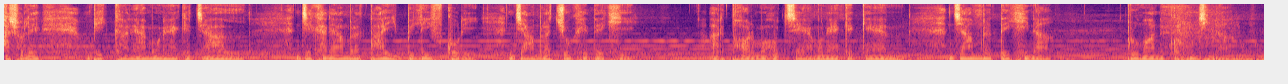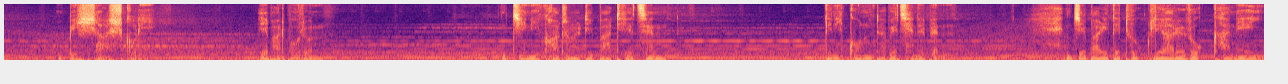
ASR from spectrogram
আসলে বিজ্ঞান এমন এক জাল, যেখানে আমরা তাই বিলিভ করি, যা আমরা চোখে দেখি। ধর্ম হচ্ছে এমন এক জ্ঞান যা আমরা দেখি না, প্রমাণ খুঁজি না। বিশ্বাস করি। এবার বলুন, যিনি ঘটনাটি পাঠিয়েছেন, তিনি কোনটা বেছে নেবেন? যে বাড়িতে ঢুকলে আর রক্ষা নেই,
